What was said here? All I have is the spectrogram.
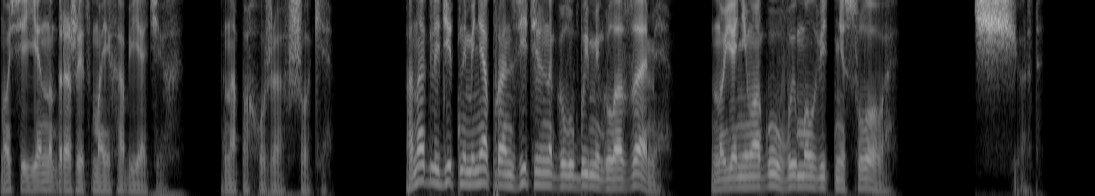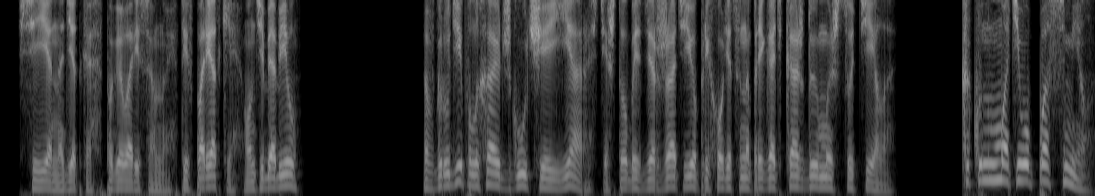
Но Сиенна дрожит в моих объятиях. Она, похоже, в шоке. Она глядит на меня пронзительно голубыми глазами, но я не могу вымолвить ни слова. Черт. Сиенна, детка, поговори со мной. Ты в порядке? Он тебя бил? В груди полыхает жгучая ярость, и чтобы сдержать ее, приходится напрягать каждую мышцу тела. Как он, мать его, посмел?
